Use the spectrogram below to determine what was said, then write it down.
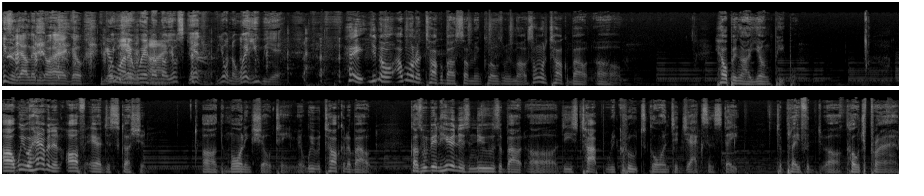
He said, "Y'all let me know how it go." You're Boy, you one of a everywhere don't know your schedule. You don't know where you be at. Hey, you know, I want to talk about something in closing remarks. I want to talk about um, helping our young people. Uh, we were having an off-air discussion, uh, the morning show team, and we were talking about because we've been hearing this news about uh, these top recruits going to Jackson State to play for uh, Coach Prime,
